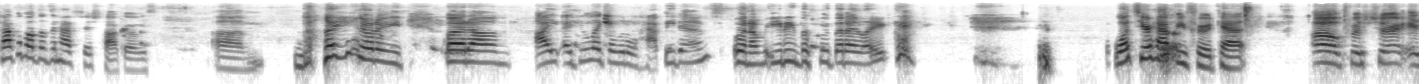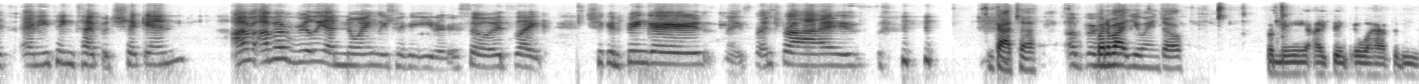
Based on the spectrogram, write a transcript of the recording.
Taco Bell doesn't have fish tacos. Um but you know what I mean. But um I I do like a little happy dance when I'm eating the food that I like. What's your happy food, Kat? Oh, for sure, it's anything type of chicken. I'm I'm a really annoyingly picky eater, so it's like chicken fingers, nice French fries. Gotcha. What about you, Angel? For me, I think it will have to be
